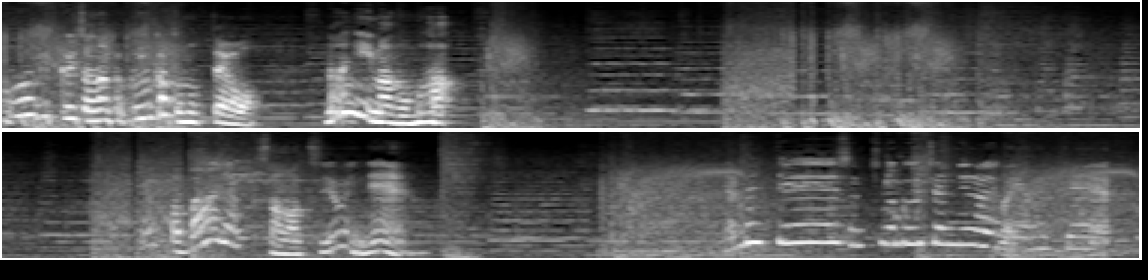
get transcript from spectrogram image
ああ、びっくりした。なんか来るかと思ったよ。何今の間？さんは強いね。やめてそっちのブーちゃん狙いはやめて。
